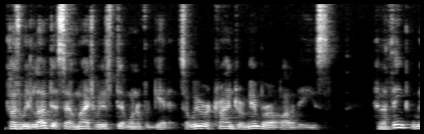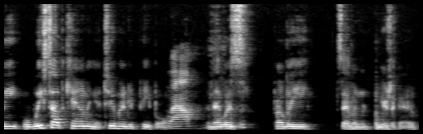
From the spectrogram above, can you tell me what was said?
because we loved it so much, we just didn't want to forget it. So we were trying to remember a lot of these. And I think we we stopped counting at 200 people. Wow. And that was probably seven years ago.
